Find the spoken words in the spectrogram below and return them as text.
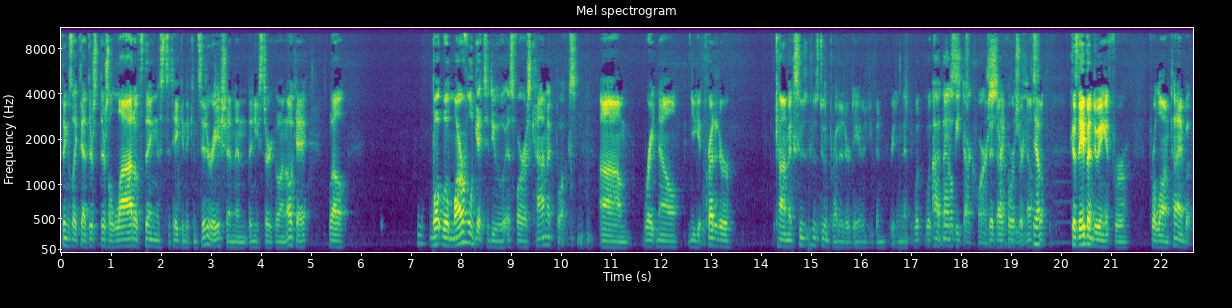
things like that. There's there's a lot of things to take into consideration, and then you start going, okay, well, what will Marvel get to do as far as comic books? Um, right now, you get Predator comics. Who's who's doing Predator? David, you've been reading that. What what Uh, that'll be Dark Horse. is it Dark I Horse believe. right now Yep. Because they've been doing it for for a long time, but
